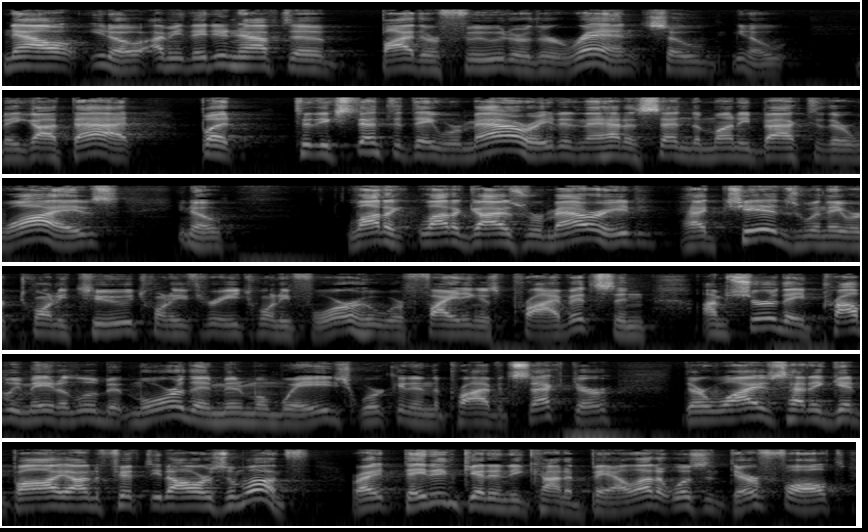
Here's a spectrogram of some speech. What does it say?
Now, you know, I mean, they didn't have to buy their food or their rent. So, you know, they got that. But to the extent that they were married and they had to send the money back to their wives, you know, a lot of a lot of guys were married, had kids when they were 22, 23, 24 who were fighting as privates and I'm sure they probably made a little bit more than minimum wage working in the private sector. Their wives had to get by on $50 a month, right? They didn't get any kind of bailout. It wasn't their fault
